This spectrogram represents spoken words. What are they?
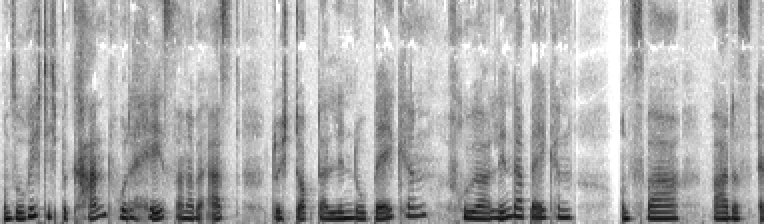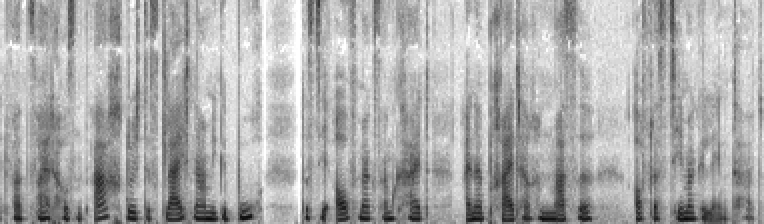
Und so richtig bekannt wurde Hayes dann aber erst durch Dr. Lindo Bacon, früher Linda Bacon. Und zwar war das etwa 2008 durch das gleichnamige Buch, das die Aufmerksamkeit einer breiteren Masse auf das Thema gelenkt hat.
